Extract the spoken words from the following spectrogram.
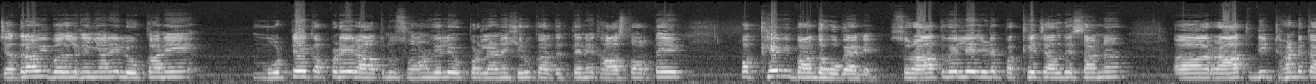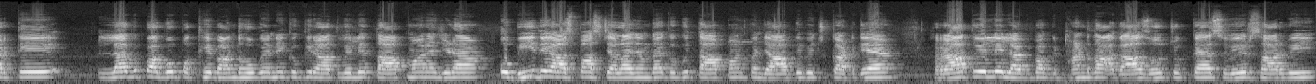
ਚਾਦਰਾਂ ਵੀ ਬਦਲ ਗਈਆਂ ਨੇ। ਲੋਕਾਂ ਨੇ ਮੋٹے ਕੱਪੜੇ ਰਾਤ ਨੂੰ ਸੌਣ ਵੇਲੇ ਉੱਪਰ ਲੈਣੇ ਸ਼ੁਰੂ ਕਰ ਦਿੱਤੇ ਨੇ। ਖਾਸ ਤੌਰ ਤੇ ਪੱਖੇ ਵੀ ਬੰਦ ਹੋ ਗਏ ਨੇ। ਸੋ, ਰਾਤ ਵੇਲੇ ਜਿਹੜੇ ਪੱਖੇ ਚੱਲਦੇ ਸਨ ਰਾਤ ਦੀ ਠੰਡ ਕਰਕੇ ਲਗਭਗ ਉਹ ਪੱਖੇ ਬੰਦ ਹੋ ਗਏ ਨੇ ਕਿਉਂਕਿ ਰਾਤ ਵੇਲੇ ਤਾਪਮਾਨ ਹੈ ਜਿਹੜਾ, ਉਹ 20 ਦੇ ਆਸ-ਪਾਸ ਚਲਾ ਜਾਂਦਾ ਕਿਉਂਕਿ ਤਾਪਮਾਨ ਪੰਜਾਬ ਦੇ ਵਿੱਚ ਘਟ ਗਿਆ ਰਾਤ ਵੇਲੇ ਲਗਭਗ ਠੰਡ ਦਾ ਆਗਾਜ਼ ਹੋ ਚੁੱਕਾ ਹੈ। ਸਵੇਰ ਸਾਰ ਵੀ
